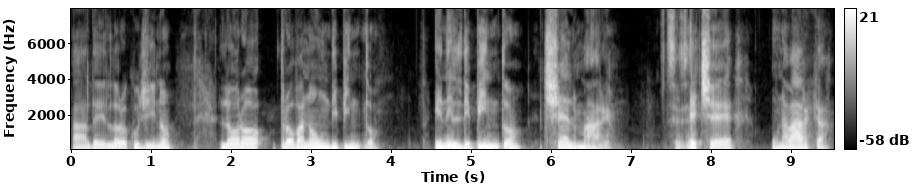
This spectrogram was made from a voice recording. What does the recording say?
uh, del loro cugino, loro trovano un dipinto e nel dipinto c'è il mare sì, sì. e c'è una barca.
